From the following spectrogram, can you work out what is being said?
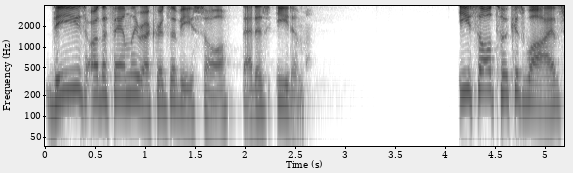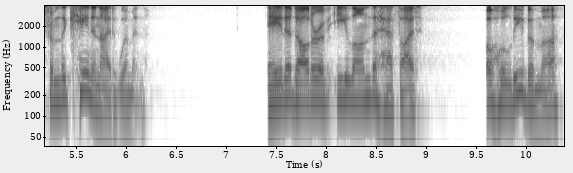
These are the family records of Esau, that is Edom. Esau took his wives from the Canaanite women Adah, daughter of Elon the Hethite, Oholibamah,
